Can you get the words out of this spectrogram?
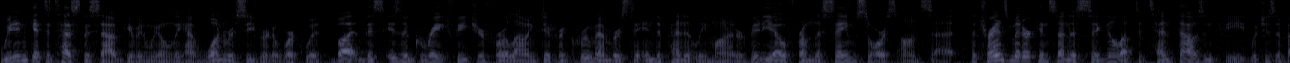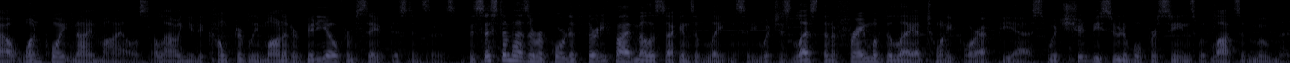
We didn't get to test this out given we only have one receiver to work with, but this is a great feature for allowing different crew members to independently monitor video from the same source on set. The transmitter can send a signal up to 10,000 feet, which is about 1.9 miles, allowing you to comfortably monitor video from safe distances. The system has a reported 35 milliseconds of latency, which is less than a frame of delay at 24 FPS, which should be suitable for scenes with lots of movement.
